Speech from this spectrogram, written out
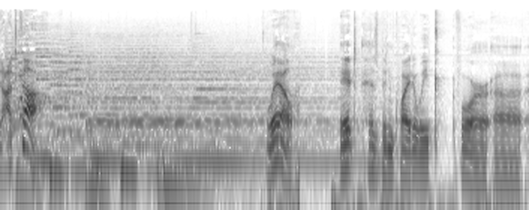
TrumPoetry.com. Well, it has been quite a week for uh.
